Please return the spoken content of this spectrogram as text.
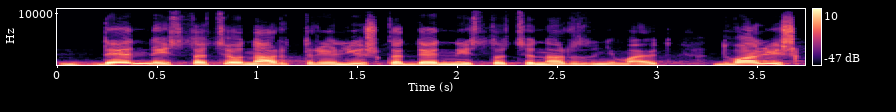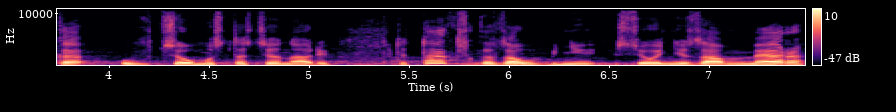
денний стаціонар, три ліжка денний стаціонар займають, два ліжка в цьому стаціонарі. Так сказав мені сьогодні зам мера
